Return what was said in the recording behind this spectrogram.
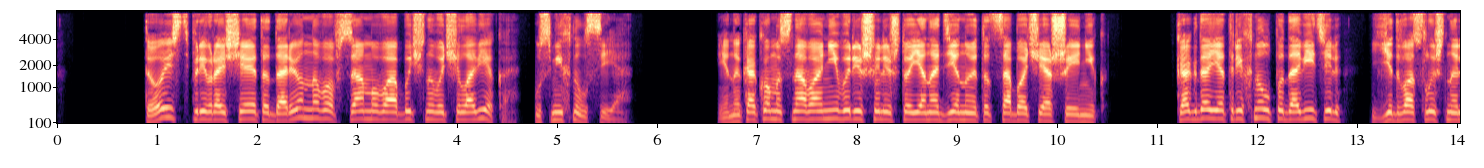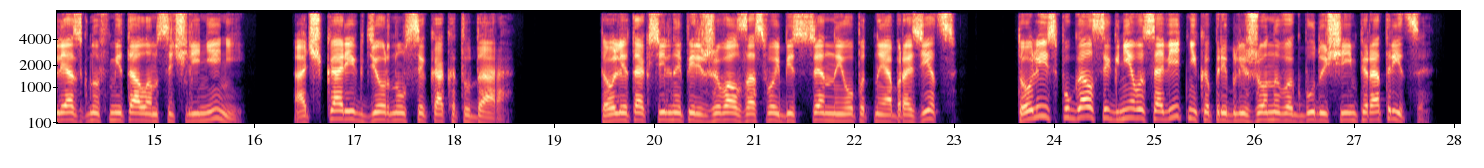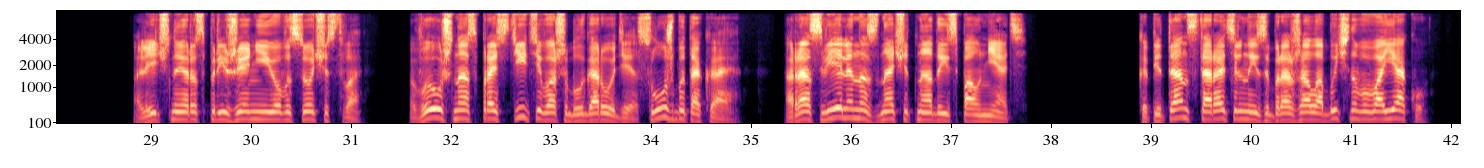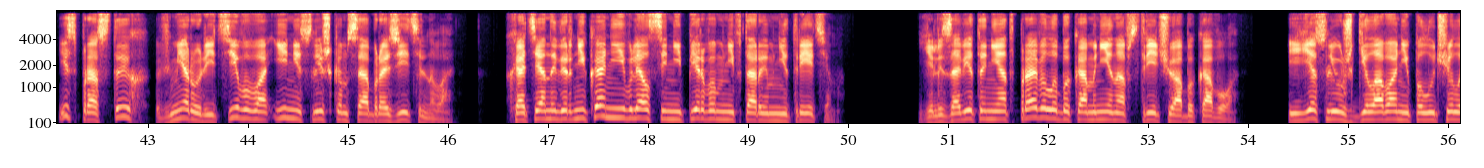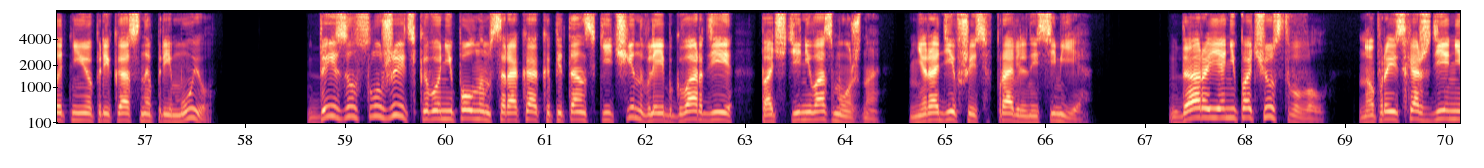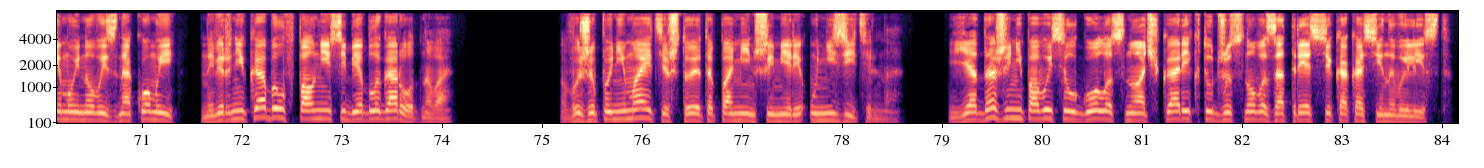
то есть превращает одаренного в самого обычного человека, усмехнулся я. И на каком основании вы решили, что я надену этот собачий ошейник? Когда я тряхнул подавитель, едва слышно лязгнув металлом сочленений, очкарик дернулся как от удара. То ли так сильно переживал за свой бесценный опытный образец, то ли испугался гнева советника, приближенного к будущей императрице. Личное распоряжение ее высочества. Вы уж нас простите, ваше благородие, служба такая. Раз велено, значит надо исполнять. Капитан старательно изображал обычного вояку, из простых, в меру ретивого и не слишком сообразительного, хотя наверняка не являлся ни первым, ни вторым, ни третьим. Елизавета не отправила бы ко мне навстречу абы кого, и если уж Гелова не получил от нее приказ напрямую, да и заслужить кого неполным сорока капитанский чин в лейб-гвардии почти невозможно, не родившись в правильной семье. Дара я не почувствовал, но происхождение мой новый знакомый наверняка был вполне себе благородного. Вы же понимаете, что это по меньшей мере унизительно. Я даже не повысил голос, но очкарик тут же снова затрясся, как осиновый лист.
